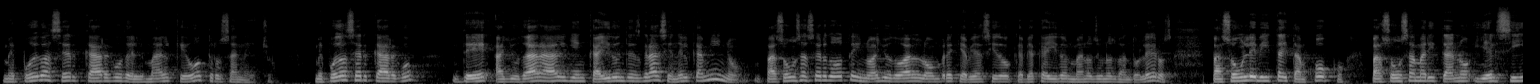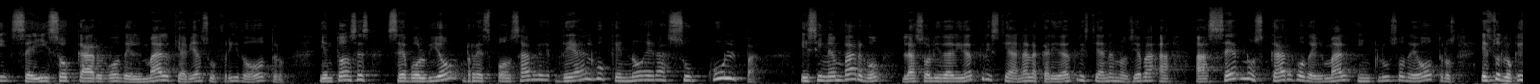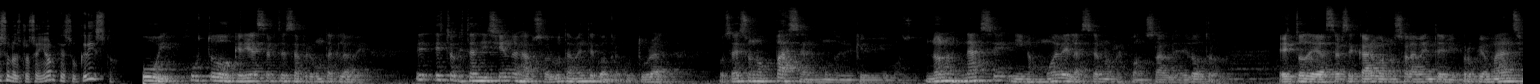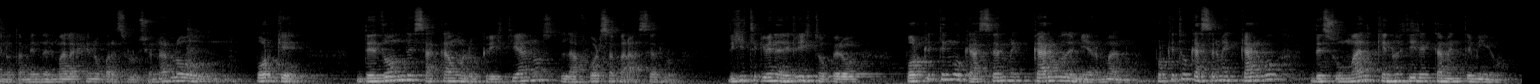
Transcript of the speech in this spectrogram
Me puedo hacer cargo del mal que otros han hecho. Me puedo hacer cargo de ayudar a alguien caído en desgracia en el camino. Pasó un sacerdote y no ayudó al hombre que había sido que había caído en manos de unos bandoleros. Pasó un levita y tampoco. Pasó un samaritano y él sí se hizo cargo del mal que había sufrido otro. Y entonces se volvió responsable de algo que no era su culpa. Y sin embargo, la solidaridad cristiana, la caridad cristiana nos lleva a hacernos cargo del mal incluso de otros. Esto es lo que hizo nuestro Señor Jesucristo. Uy, justo quería hacerte esa pregunta clave. E, esto que estás diciendo es absolutamente contracultural. O sea, eso no pasa en el mundo en el que vivimos. No nos nace ni nos mueve el hacernos responsables del otro. Esto de hacerse cargo no solamente de mi propio mal, sino también del mal ajeno para solucionarlo, ¿por qué? ¿De dónde sacamos los cristianos la fuerza para hacerlo? Dijiste que viene de Cristo, pero ¿por qué tengo que hacerme cargo de mi hermano? ¿Por qué tengo que hacerme cargo de su mal que no es directamente mío?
